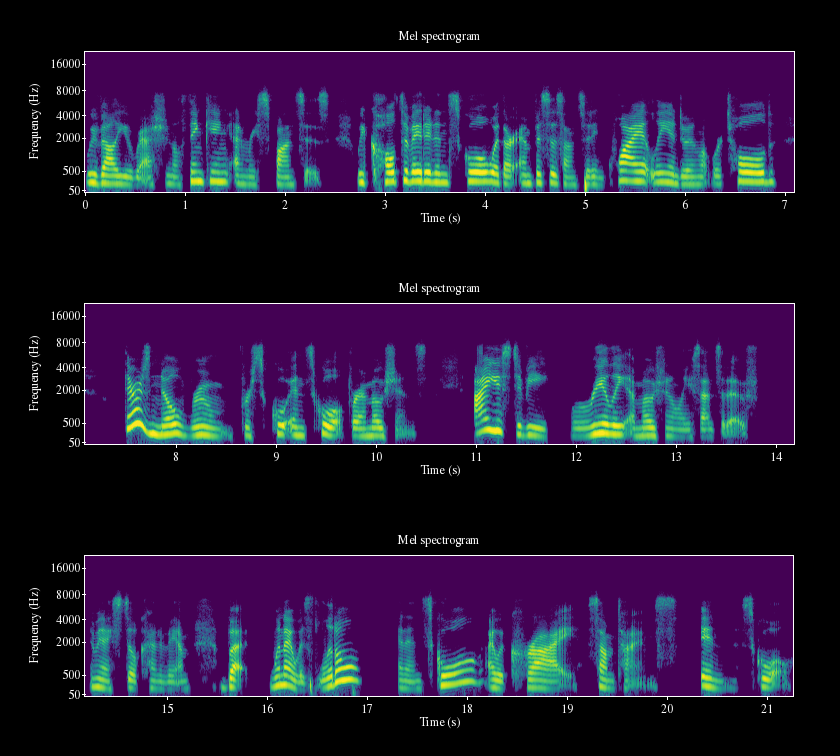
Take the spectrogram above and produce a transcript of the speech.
We value rational thinking and responses. We cultivate it in school with our emphasis on sitting quietly and doing what we're told. There is no room for school in school for emotions. I used to be really emotionally sensitive. I mean, I still kind of am, but when I was little and in school, I would cry sometimes in school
